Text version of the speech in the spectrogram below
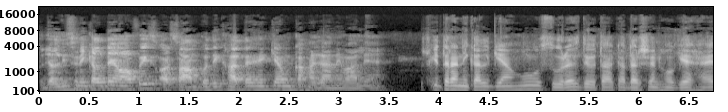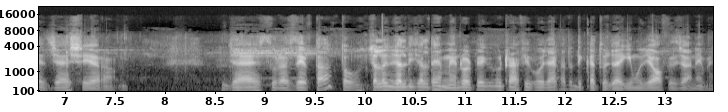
तो जल्दी से निकलते हैं ऑफ़िस और शाम को दिखाते हैं कि हम कहाँ जाने वाले हैं। उसकी तरह निकल गया हूँ, सूरज देवता का दर्शन हो गया है, जय श्री राम। जय सूरज देवता तो चलो जल्दी चलते हैं मेन रोड पे, क्योंकि ट्रैफ़िक हो जाएगा तो दिक्कत हो जाएगी मुझे ऑफ़िस जाने में।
